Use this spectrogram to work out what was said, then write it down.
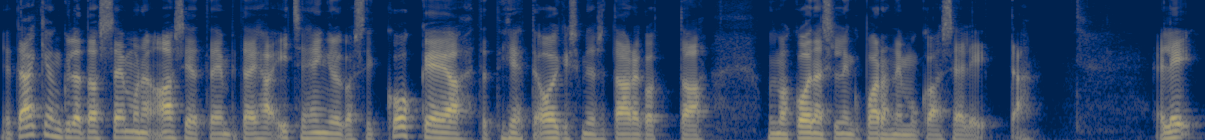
Ja tämäkin on kyllä taas semmoinen asia, että teidän pitää ihan itse henkilökohtaisesti kokea, että tiedätte oikeasti mitä se tarkoittaa, mutta mä koitan sille niin parhaani mukaan selittää. Eli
